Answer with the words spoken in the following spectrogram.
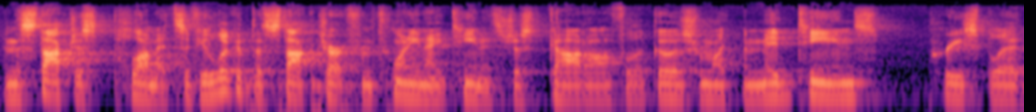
and the stock just plummets. If you look at the stock chart from 2019, it's just god awful. It goes from like the mid teens pre split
